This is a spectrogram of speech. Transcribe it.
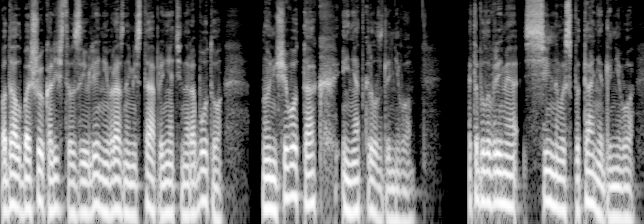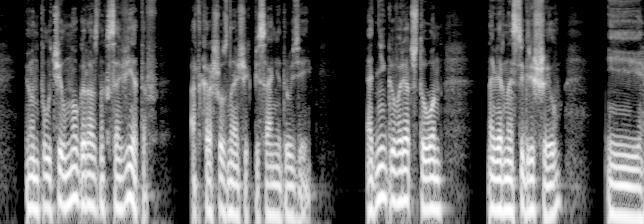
подал большое количество заявлений в разные места о принятии на работу, но ничего так и не открылось для него. Это было время сильного испытания для него, и он получил много разных советов от хорошо знающих Писание друзей. Одни говорят, что он, наверное, согрешил, и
